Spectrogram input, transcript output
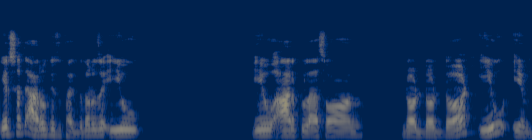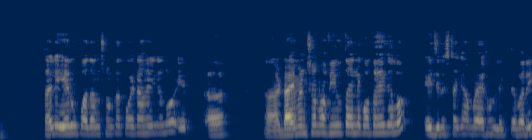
এর সাথে আরও কিছু থাকবে। ধরো যে U U R plus one dot dot dot U M তাহলে এর উপাদান সংখ্যা কয়টা হয়ে গেল? এর ডাইমেনশন অফ ইউ তাহলে কত হয়ে গেল? এই জিনিসটাকে আমরা এখন লিখতে পারি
